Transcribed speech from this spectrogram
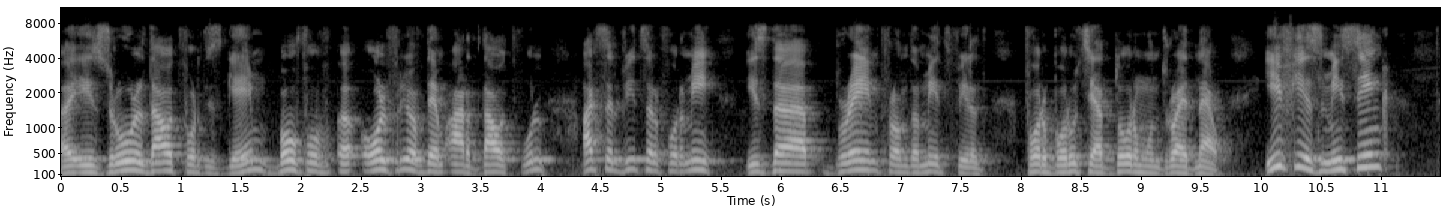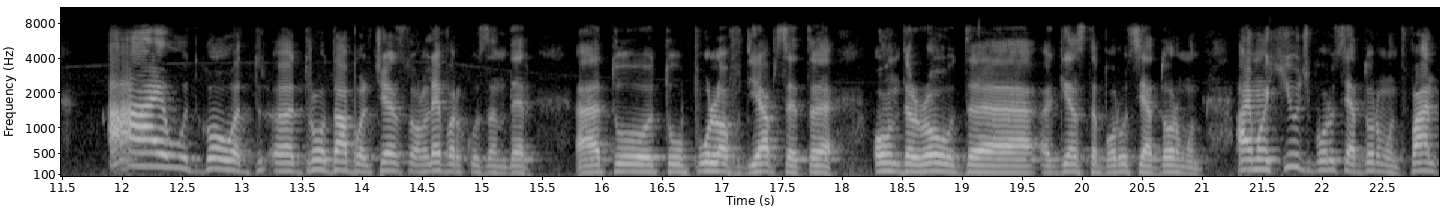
is ruled out for this game. Both of all three of them are doubtful. Axel Witsel for me is the brain from the midfield for Borussia Dortmund right now. If he is missing, I would go a, a draw double chance on Leverkusen there uh, to to pull off the upset uh, on the road uh, against Borussia Dortmund. I'm a huge Borussia Dortmund fan,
